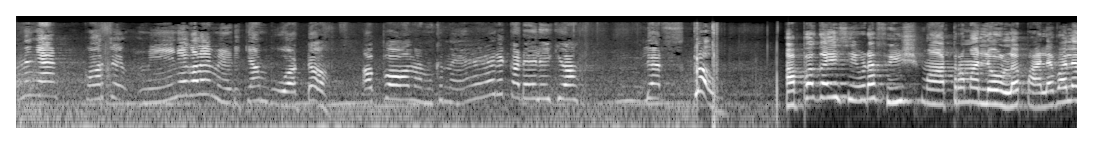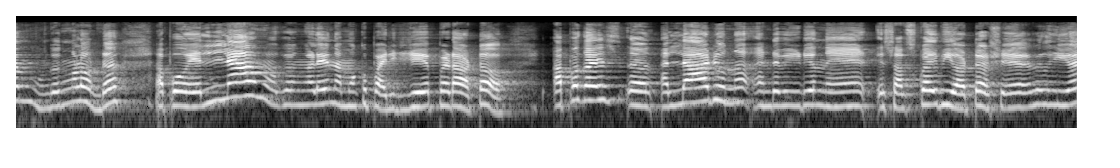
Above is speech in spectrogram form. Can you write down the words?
ഇന്ന് ഞാൻ കുറച്ച് മീനുകളെ മേടിക്കാൻ പോവാട്ടോ. അപ്പോ നമുക്ക് നേരെ കടയിലേക്ക് ലെറ്റ്സ് ഗോ അപ്പൊ ഗൈസ് ഇവിടെ ഫിഷ് മാത്രമല്ല ഉള്ള. പല പല മൃഗങ്ങളുണ്ട്. അപ്പോൾ എല്ലാ മൃഗങ്ങളെയും നമുക്ക് പരിചയപ്പെടാം കേട്ടോ അപ്പോൾ ഗൈസ് എല്ലാവരും ഒന്ന് എന്റെ വീഡിയോ നേ സബ്സ്ക്രൈബ് ചെയ്യുക കേട്ടോ ഷെയർ ചെയ്യുക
